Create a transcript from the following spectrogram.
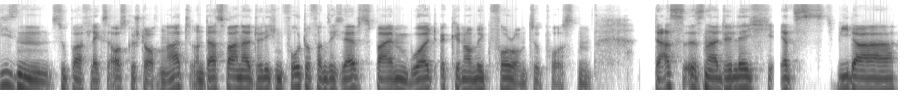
diesen Superflex ausgestochen hat. Und das war natürlich ein Foto von sich selbst beim World Economic Forum zu posten. Das ist natürlich jetzt wieder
